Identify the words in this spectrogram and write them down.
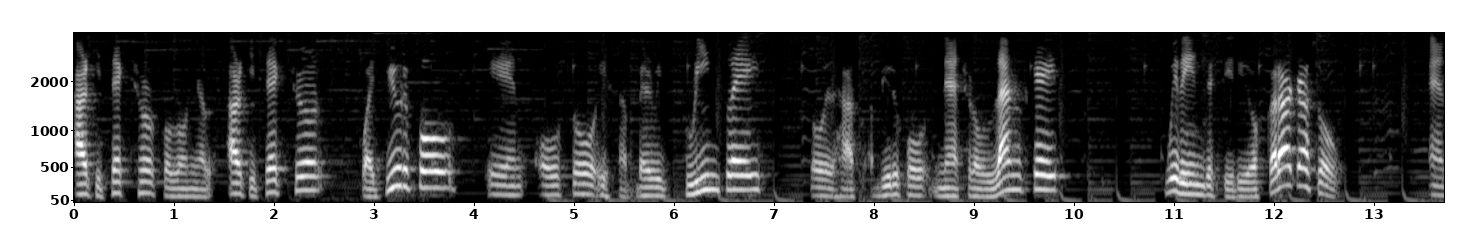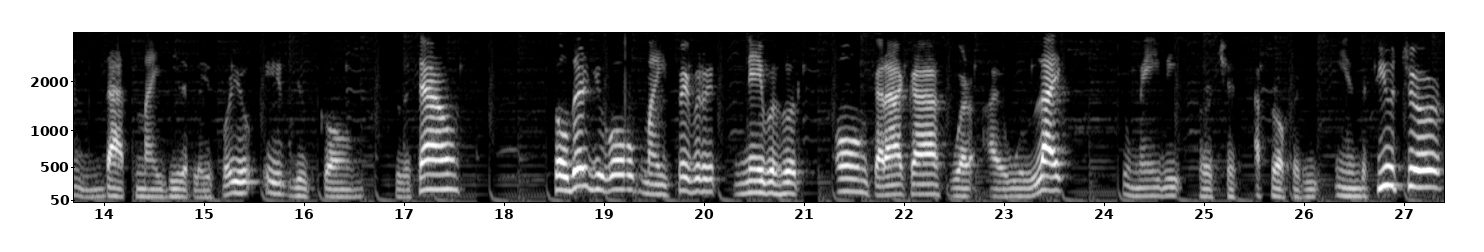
architecture, colonial architecture, quite beautiful, and also it's a very green place, so it has a beautiful natural landscape within the city of Caracas. So, and that might be the place for you if you come to the town. So there you go, my favorite neighborhood on Caracas where I would like to maybe purchase a property in the future.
